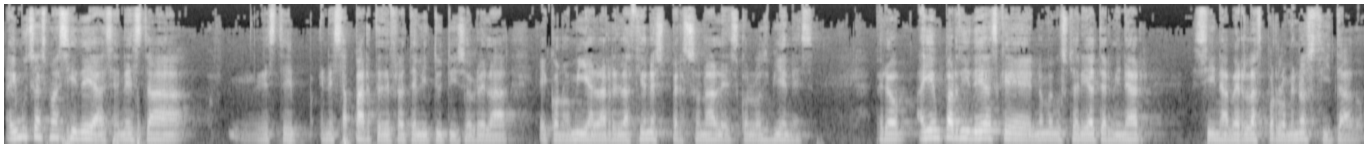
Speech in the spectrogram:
Hay muchas más ideas en esta, en, este, esta parte de Fratelli Tutti sobre la economía, las relaciones personales con los bienes, pero hay un par de ideas que no me gustaría terminar sin haberlas por lo menos citado.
